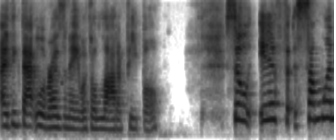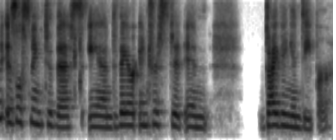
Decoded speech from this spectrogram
I think that will resonate with a lot of people. So, if someone is listening to this and they're interested in diving in deeper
